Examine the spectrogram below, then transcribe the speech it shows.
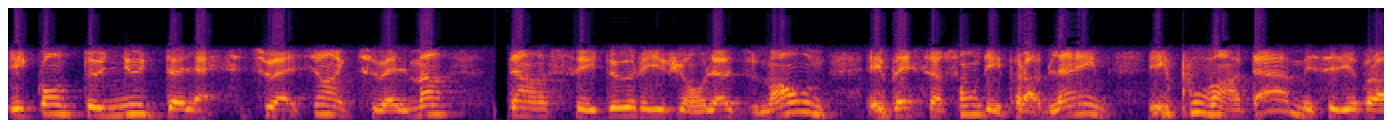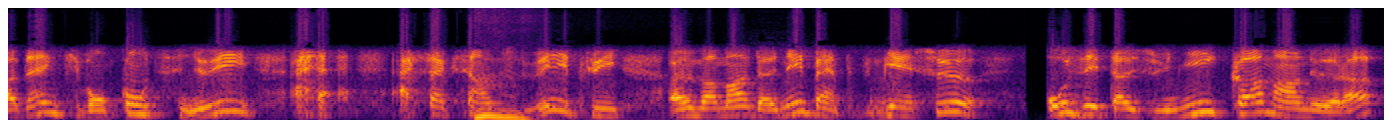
Et compte tenu de la situation actuellement dans ces deux régions-là du monde, eh bien, ce sont des problèmes épouvantables, mais c'est des problèmes qui vont continuer à, s'accentuer. Hmm. Puis, à un moment donné, ben, bien sûr, aux États-Unis comme en Europe,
